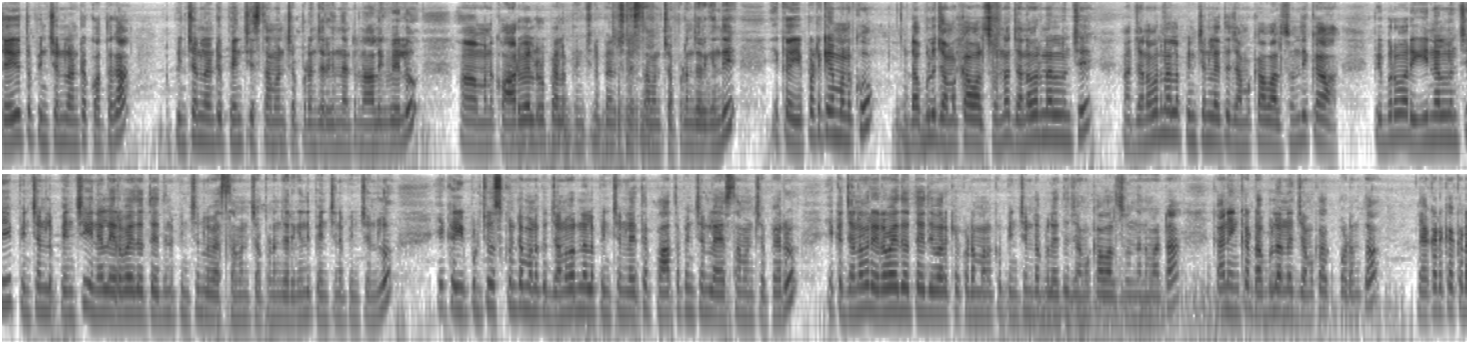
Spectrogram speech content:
చేయూత పింఛన్లు అంటే కొత్తగా పింఛన్లు అంటే పెంచి ఇస్తామని చెప్పడం జరిగింది. అంటే నాలుగు వేలు మనకు ఆరు వేల రూపాయల పెంచిన పెన్షన్ ఇస్తామని చెప్పడం జరిగింది. ఇక ఇప్పటికే మనకు డబ్బులు జమ కావాల్సి ఉన్న జనవరి నెల నుంచి జనవరి నెల పింఛన్లు అయితే జమ కావాల్సి ఉంది ఇక ఫిబ్రవరి ఈ నెల నుంచి పింఛన్లు పెంచి ఈ నెల ఇరవై ఐదో తేదీన పింఛన్లు వేస్తామని చెప్పడం జరిగింది పెంచిన పింఛన్లు. ఇక ఇప్పుడు చూసుకుంటే మనకు జనవరి నెల పింఛన్లు అయితే పాత పింఛన్లు వేస్తామని చెప్పారు. ఇక జనవరి ఇరవై ఐదో తేదీ వరకు కూడా మనకు పింఛన్ డబ్బులు అయితే జమ కావాల్సి ఉందన్నమాట. కానీ ఇంకా డబ్బులు అనేది జమ కాకపోవడంతో ఎక్కడికక్కడ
